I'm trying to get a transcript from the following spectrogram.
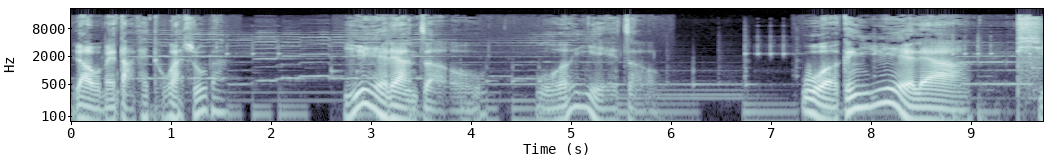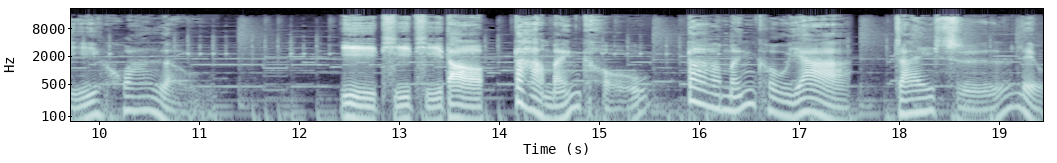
让我们打开图画书吧。月亮走，我也走。我跟月亮提花篓，一提提到大门口，大门口呀摘石榴，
